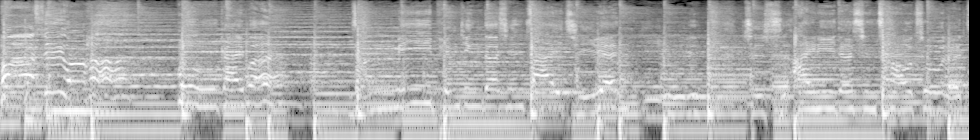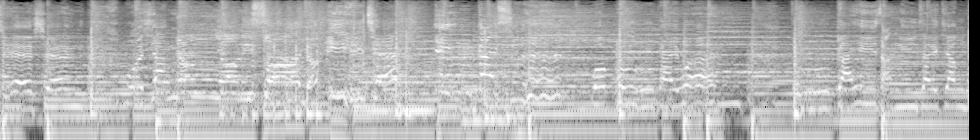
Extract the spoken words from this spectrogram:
或许我。爱你的心超出了界限，我想拥有你所有一切，应该是我不该问，不该让你再将往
